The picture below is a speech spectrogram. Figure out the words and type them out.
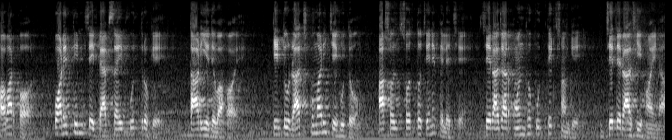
হওয়ার পর পরের দিন সেই ব্যবসায়ী পুত্রকে তাড়িয়ে দেওয়া হয়। কিন্তু রাজকুমারী যেহেতু আসল সত্য জেনে ফেলেছে, সে রাজার অন্ধপুত্রের সঙ্গে যেতে রাজি হয় না।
